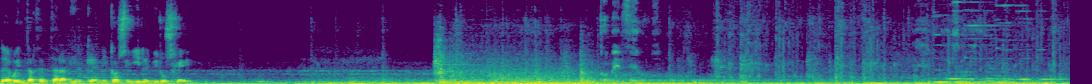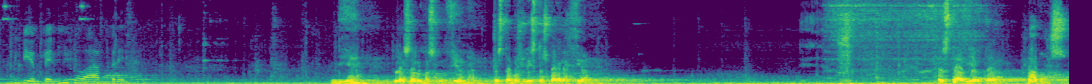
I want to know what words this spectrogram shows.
Debo interceptar a Birken y conseguir el virus G. Comencemos. Bienvenido a Umbrella. Bien, las armas funcionan. Estamos listos para la acción. Está abierta. Vamos.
